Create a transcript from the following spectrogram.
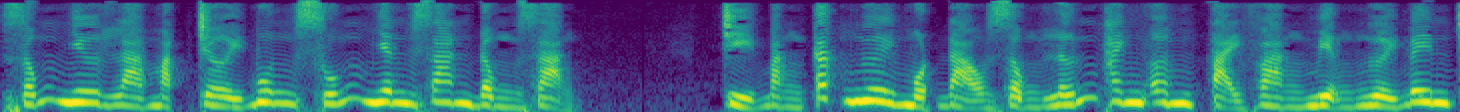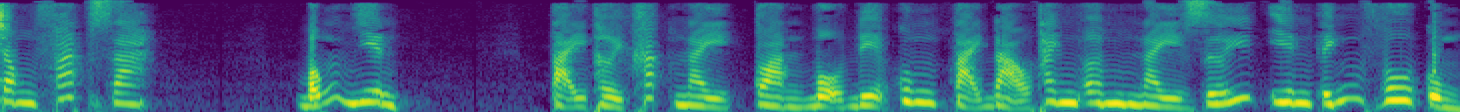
Giống như là mặt trời buông xuống nhân gian đồng dạng. Chỉ bằng các ngươi một đạo rộng lớn thanh âm tại vàng miệng người bên trong phát ra. Bỗng nhiên. Tại thời khắc này toàn bộ địa cung tại đảo thanh âm này dưới yên tĩnh vô cùng.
